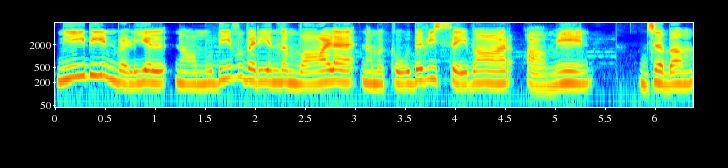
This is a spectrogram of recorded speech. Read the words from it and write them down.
நீதியின் வழியில் நாம் முடிவு பரியந்தம் வாழ நமக்கு உதவி செய்வார். ஆமேன். ஜெபம்.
